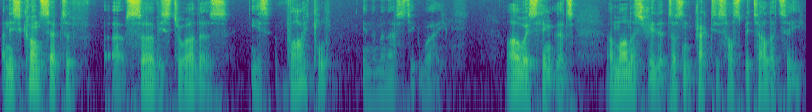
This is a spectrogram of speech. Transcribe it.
And this concept of uh, service to others is vital in the monastic way. I always think that a monastery that doesn't practice hospitality,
